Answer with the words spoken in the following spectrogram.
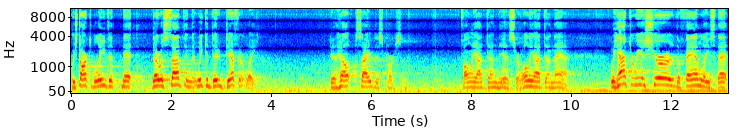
We start to believe that, that there was something that we could do differently to help save this person. If only I'd done this, or only I'd done that. We have to reassure the families that,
